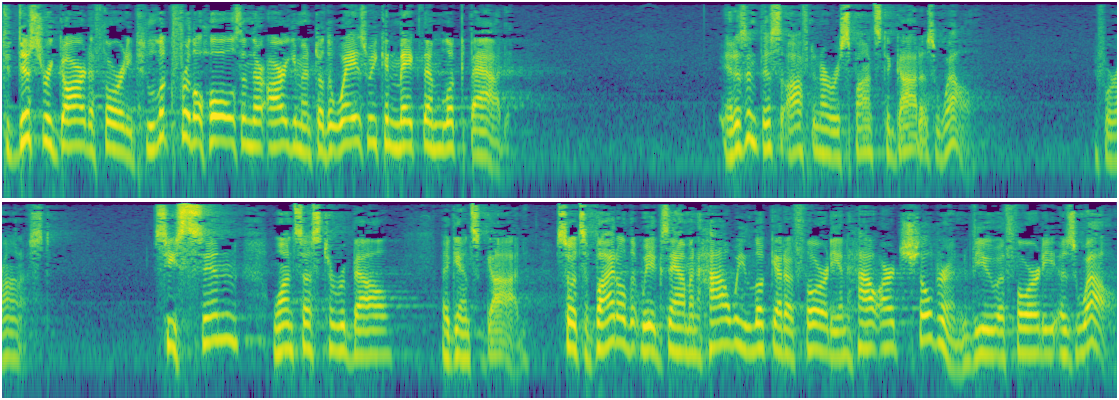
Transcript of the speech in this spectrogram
to disregard authority, to look for the holes in their argument or the ways we can make them look bad. And isn't this often our response to God as well, if we're honest? See, sin wants us to rebel against God. So it's vital that we examine how we look at authority and how our children view authority as well.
